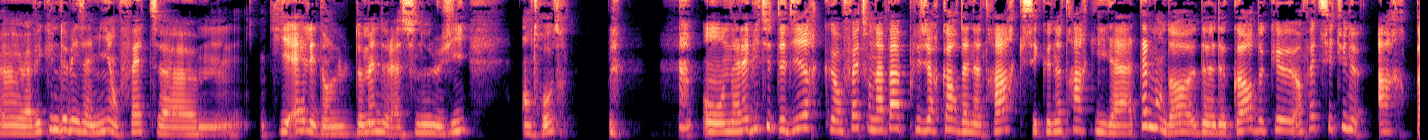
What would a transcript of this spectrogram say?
euh, avec une de mes amies en fait euh, qui elle est dans le domaine de la sonologie entre autres. on a l'habitude de dire qu'en fait on n'a pas plusieurs cordes à notre arc, c'est que notre arc il y a tellement de, de cordes que en fait c'est une harpe.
